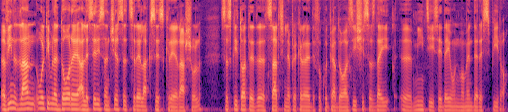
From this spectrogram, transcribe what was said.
uh, vine de la ultimele două ore ale serii să încerci să-ți relaxezi creierașul, să scrii toate de- sarcinile pe care le-ai de făcut pe a doua zi și să-ți dai uh, minții, să-i dai un moment de respiro.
